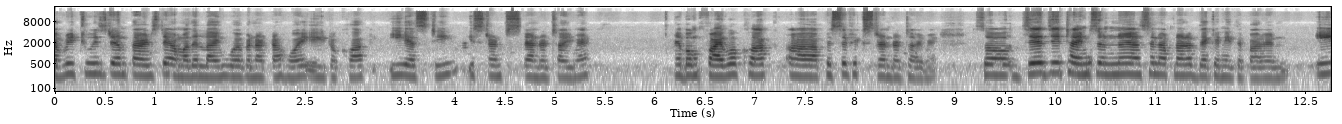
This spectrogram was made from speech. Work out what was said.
এভরি টিউসডে এন্ড থার্সডে আমাদের লাইভ ওয়েবিনারটা হয় 8:00 ইএসটি ইস্টার্ন স্ট্যান্ডার্ড টাইমে এবং 5:00 আ প্যাসিফিক স্ট্যান্ডার্ড টাইমে। সো যে, যে টাইম জন্য আছেন আপনারা দেখে নিতে পারেন। এই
